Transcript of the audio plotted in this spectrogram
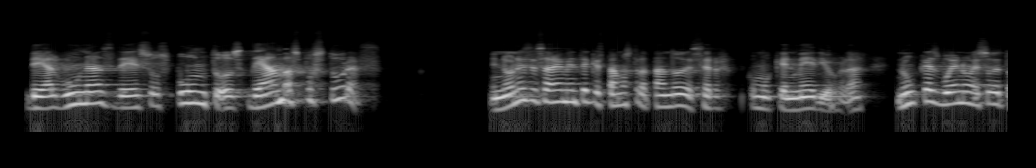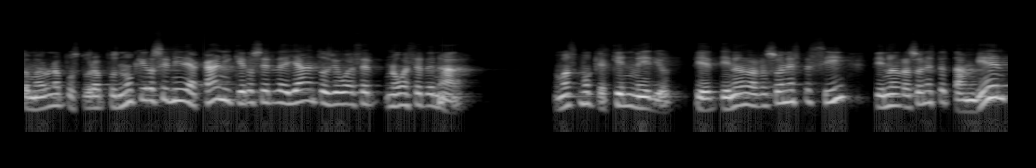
de algunas de esos puntos de ambas posturas. Y no necesariamente que estamos tratando de ser como que en medio, ¿verdad? Nunca es bueno eso de tomar una postura, pues no quiero ser ni de acá ni quiero ser de allá, entonces yo voy a ser, no voy a ser de nada. Nomás como que aquí en medio. ¿Tiene la razón este? Sí. ¿Tiene la razón este? También.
